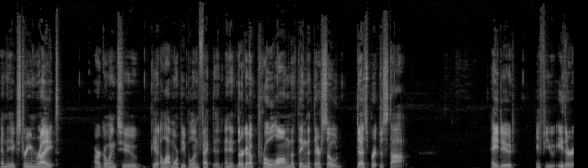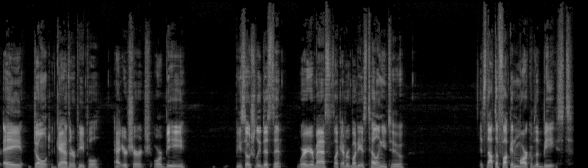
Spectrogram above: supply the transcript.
and the extreme right are going to get a lot more people infected. And it, they're going to prolong the thing that they're so desperate to stop. Hey, dude, if you either A, don't gather people at your church, or B, be socially distant, wear your masks like everybody is telling you to, it's not the fucking mark of the beast.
